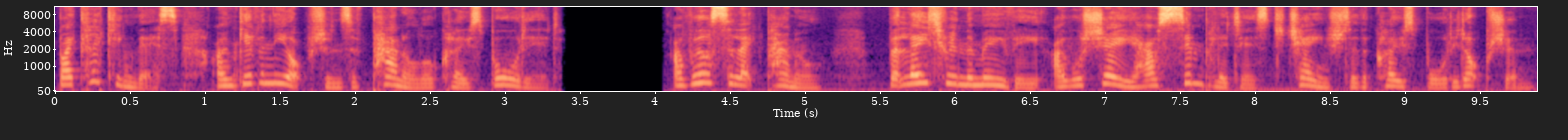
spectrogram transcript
By clicking this, I'm given the options of panel or close boarded. I will select panel but later in the movie I will show you how simple it is to change to the close boarded option.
